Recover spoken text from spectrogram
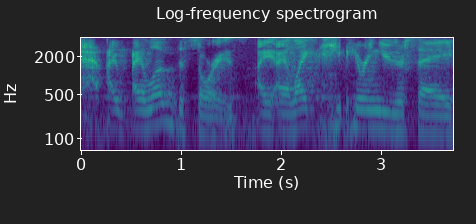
I, I love the stories. I, I like he- hearing users say,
